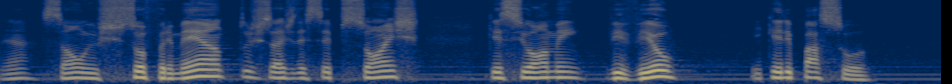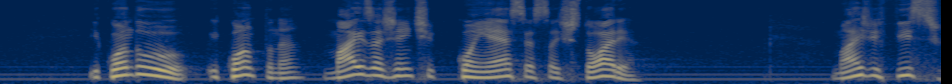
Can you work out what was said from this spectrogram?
né, são os sofrimentos, as decepções que esse homem viveu e que ele passou. E quando e quanto, né, mais a gente conhece essa história, mais difícil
